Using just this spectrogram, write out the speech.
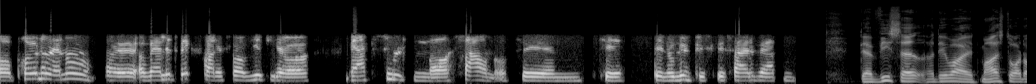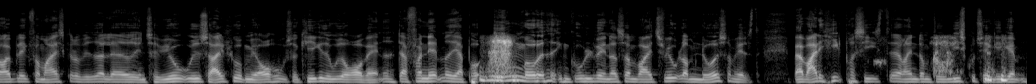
at prøve noget andet øh, og være lidt væk fra det, for virkelig at mærke sulten og savnet til, øh, til den olympiske sejlverden. Da vi sad, og det var et meget stort øjeblik for mig, skal du vide, og lavede interview ude i sejlklubben i Aarhus og kiggede ud over vandet, der fornemmede jeg på ingen måde en guldvinder, som var i tvivl om noget som helst. Hvad var det helt præcist, Rindum, du lige skulle tænke igennem?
